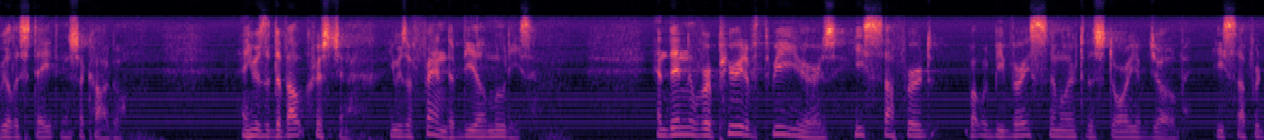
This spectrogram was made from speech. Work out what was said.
real estate in Chicago. And he was a devout Christian. He was a friend of D.L. Moody's. And then, over a period of three years, he suffered what would be very similar to the story of Job. He suffered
